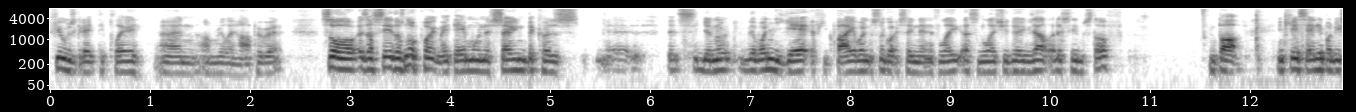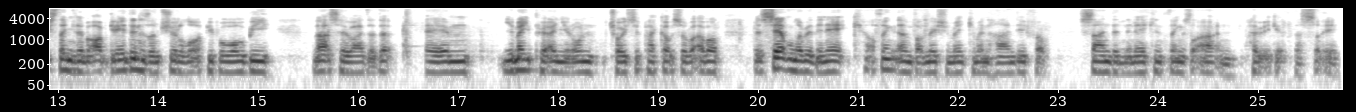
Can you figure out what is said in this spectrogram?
feels great to play and I'm really happy with it. So as I say, there's no point in my demoing the sound because uh, it's you know the one you get if you buy one, it's not going to sound anything like this unless you do exactly the same stuff. But in case anybody's thinking about upgrading, as I'm sure a lot of people will be, that's how I did it. Um, you might put in your own choice of pickups or whatever, but certainly with the neck, I think the information might come in handy for sanding the neck and things like that and how to get this sort of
